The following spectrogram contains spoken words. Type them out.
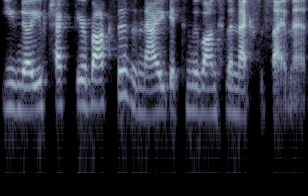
you know, you've checked your boxes and now you get to move on to the next assignment.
